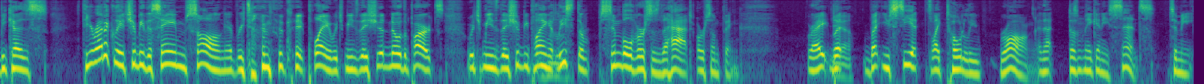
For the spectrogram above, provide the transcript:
because theoretically it should be the same song every time that they play which means they should know the parts which means they should be playing at mm-hmm. least the cymbal versus the hat or something right? But Yeah. but you see it, it's like totally wrong and that doesn't make any sense to me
